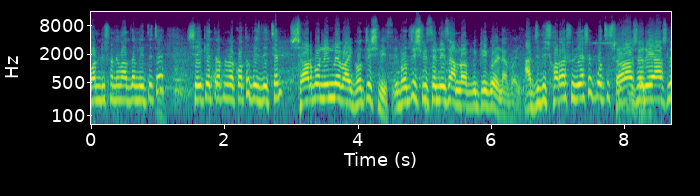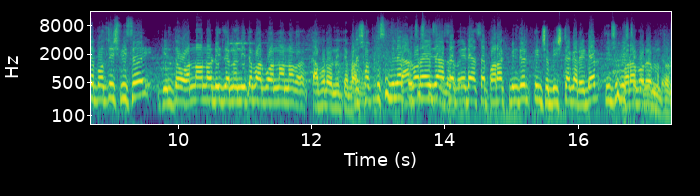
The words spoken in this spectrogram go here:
কন্ডিশনের মাধ্যমে নিতে চায় সেই ক্ষেত্রে আপনারা কত পিস দিচ্ছেন? সর্বনিম্ন ভাই পঁচিশ পিস পঁচিশ পিসের নিচে আমরা বিক্রি করি না ভাই। আর যদি সরাসরি আসে পঁচিশ সরাসরি আসলে পঁচিশ পিস হয় কিন্তু অন্য অন্য ডিজাইনও নিতে পারব অন্য অন্য কাপড়ও নিতে পারব। মানে সবকিছু মিলে তারপরে এই যে আছে এটা আছে পরাগ প্রিন্টের তিনশো বিশ টাকা রেটের 320 টাকা বরাবরের মতন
